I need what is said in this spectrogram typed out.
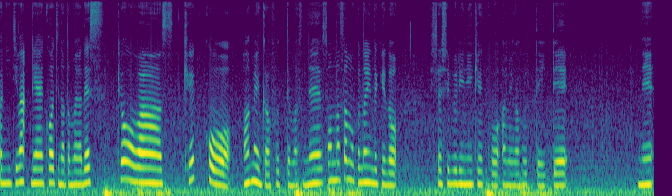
こんにちは恋愛コーチの友よです。今日は結構雨が降ってますね。そんな寒くないんだけど久しぶりに結構雨が降っていてね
